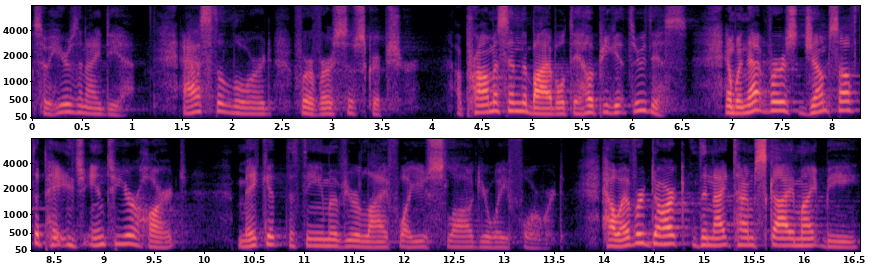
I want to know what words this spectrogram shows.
So here's an idea Ask the Lord for a verse of Scripture, a promise in the Bible to help you get through this. And when that verse jumps off the page into your heart, make it the theme of your life while you slog your way forward. However dark the nighttime sky might be,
